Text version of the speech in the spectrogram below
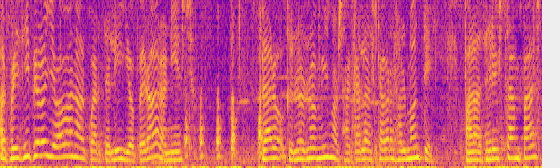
Al principio lo llevaban al cuartelillo, pero ahora ni eso. Claro, que no es lo mismo sacar las cabras al monte para hacer estampas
